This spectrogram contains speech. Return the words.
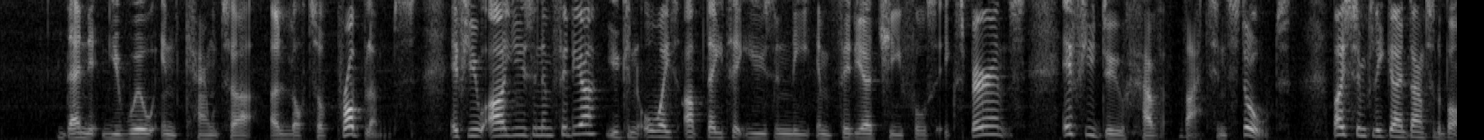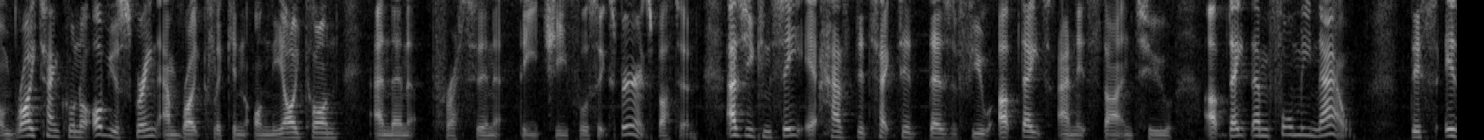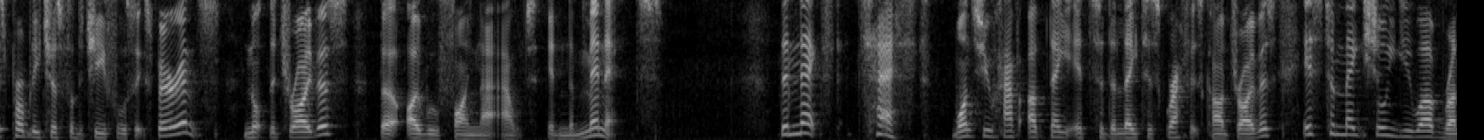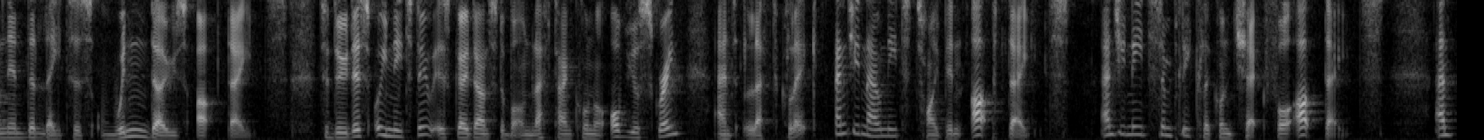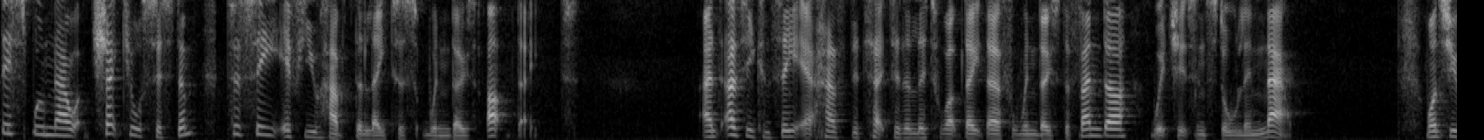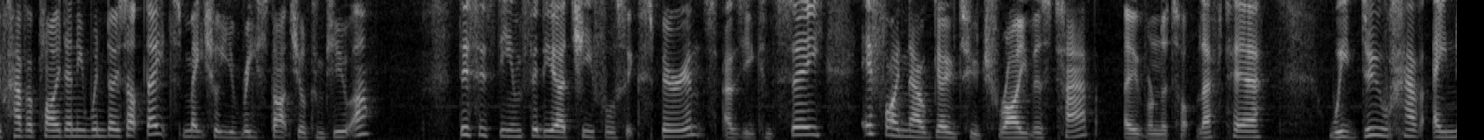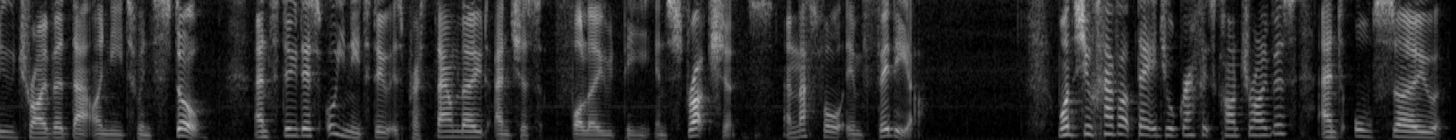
then you will encounter a lot of problems. If you are using NVIDIA, you can always update it using the NVIDIA GeForce Experience if you do have that installed. By simply going down to the bottom right hand corner of your screen and right clicking on the icon and then pressing the GeForce Experience button. As you can see, it has detected there's a few updates and it's starting to update them for me now. This is probably just for the GeForce experience, not the drivers, but I will find that out in a minute. The next test, once you have updated to the latest graphics card drivers, is to make sure you are running the latest Windows updates. To do this, all you need to do is go down to the bottom left hand corner of your screen and left click, and you now need to type in update. And you need to simply click on check for updates and this will now check your system to see if you have the latest Windows update. And as you can see, it has detected a little update there for Windows Defender, which it's installing now. Once you have applied any Windows updates, make sure you restart your computer. This is the NVIDIA GeForce Experience, as you can see. If I now go to Drivers tab over on the top left here, we do have a new driver that I need to install. And to do this, all you need to do is press download and just follow the instructions. And that's for NVIDIA. Once you have updated your graphics card drivers and also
